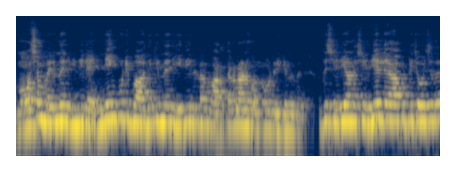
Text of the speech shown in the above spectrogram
മോശം വരുന്ന രീതിയിൽ എന്നെയും കൂടി ബാധിക്കുന്ന രീതിയിലുള്ള വാർത്തകളാണ് വന്നുകൊണ്ടിരിക്കുന്നത്. അത് ശരിയാണ്? ശരിയല്ലേ ആ കുട്ടി ചോദിച്ചത്?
